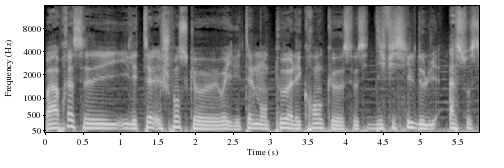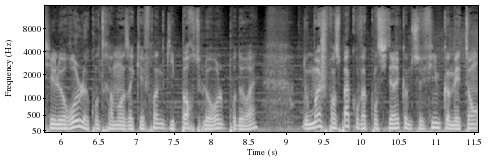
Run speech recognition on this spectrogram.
Bah après, c'est, il est, tel- je pense que, ouais, il est tellement peu à l'écran que c'est aussi difficile de lui associer le rôle, contrairement à Zac Efron qui porte le rôle pour de vrai. Donc moi, je pense pas qu'on va considérer comme ce film comme étant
